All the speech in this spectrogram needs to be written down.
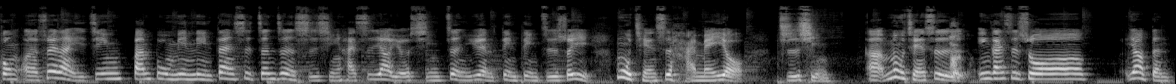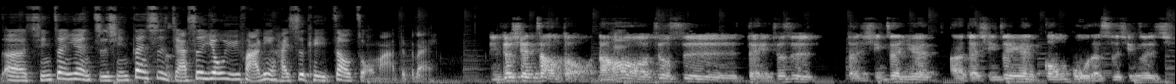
公呃，虽然已经颁布命令，但是真正实行还是要由行政院定定之，所以目前是还没有执行。呃，目前是应该是说要等呃行政院执行，但是假设优于法令，还是可以照走嘛，对不对？你就先照走，然后就是对，就是等行政院呃等行政院公布的施行日期，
